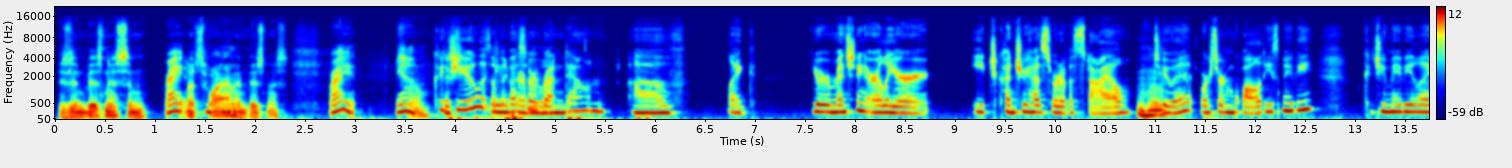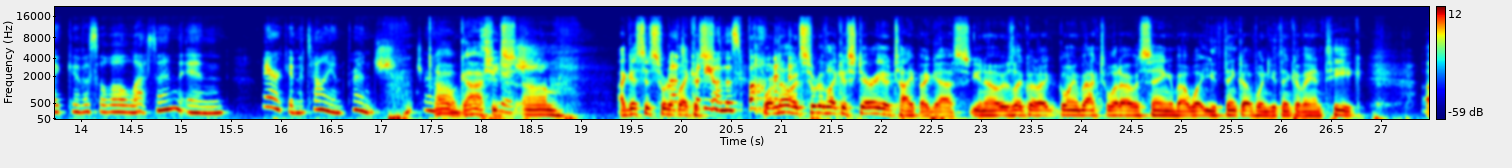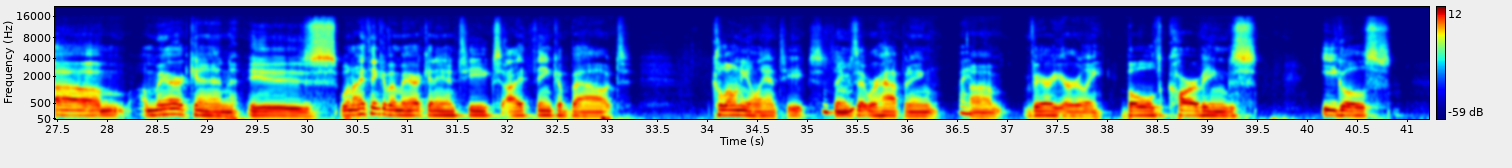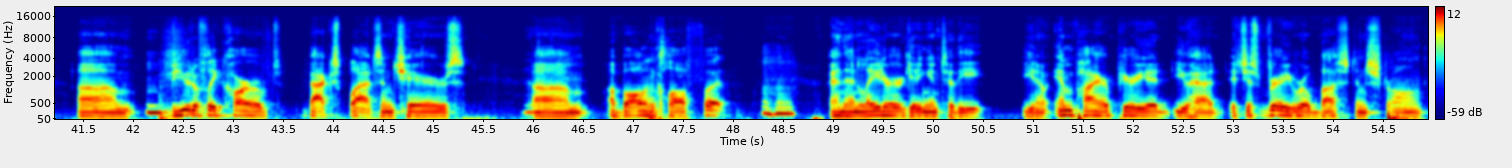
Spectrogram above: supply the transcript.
is in business, and Right. that's why I'm in business. Right. Yeah. So- Could There's you give us a rundown of, like, you were mentioning earlier, each country has sort of a style Mm-hmm. to it or certain qualities, maybe. Could you maybe, like, give us a little lesson in American, Italian, French, German? Oh gosh, Swedish? it's um, I guess it's sort Not of to like a put you on the spot. well, no, it's sort of like a stereotype, I guess. You know, it was like what I, going back to what I was saying about what you think of when you think of antique. Um, American is when I think of American antiques, I think about colonial antiques, things that were happening Right. um, very early. Bold carvings, eagles, um, beautifully carved backsplats and chairs, um, a ball and claw foot, and then later getting into the you know empire period you had it's just very robust and strong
